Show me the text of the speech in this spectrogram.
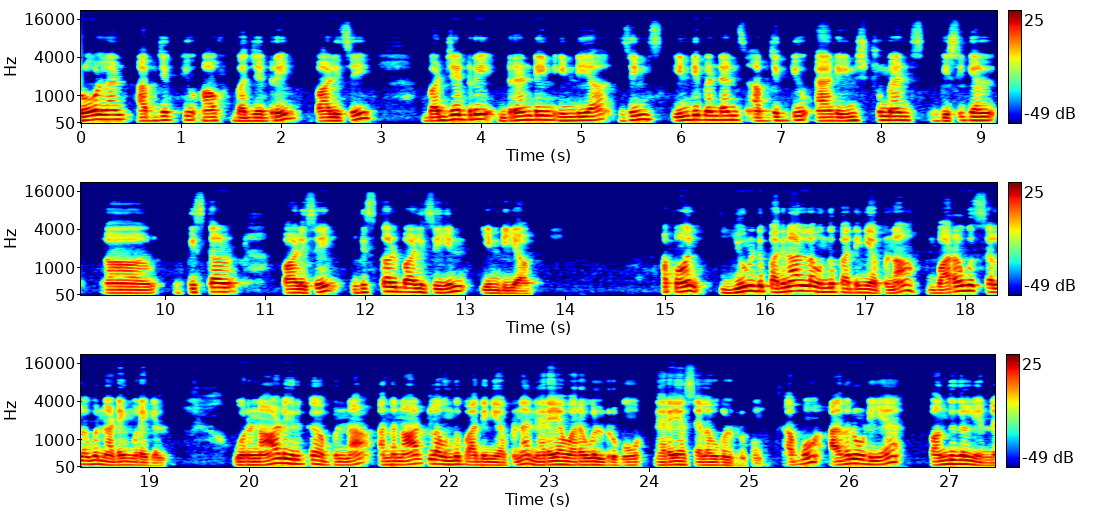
role and objective of budgetary policy budgetary trend in India since independence objective and instruments physical fiscal policy fiscal policy in India அப்போ யூனிட் பதினாலில் வந்து பார்த்தீங்க அப்படின்னா வரவு செலவு நடைமுறைகள் ஒரு நாடு இருக்குது அப்படின்னா அந்த நாட்டில் வந்து பார்த்தீங்க அப்படின்னா நிறைய வரவுகள் இருக்கும் நிறைய செலவுகள் இருக்கும். அப்போ அதனுடைய பங்குகள் என்ன?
